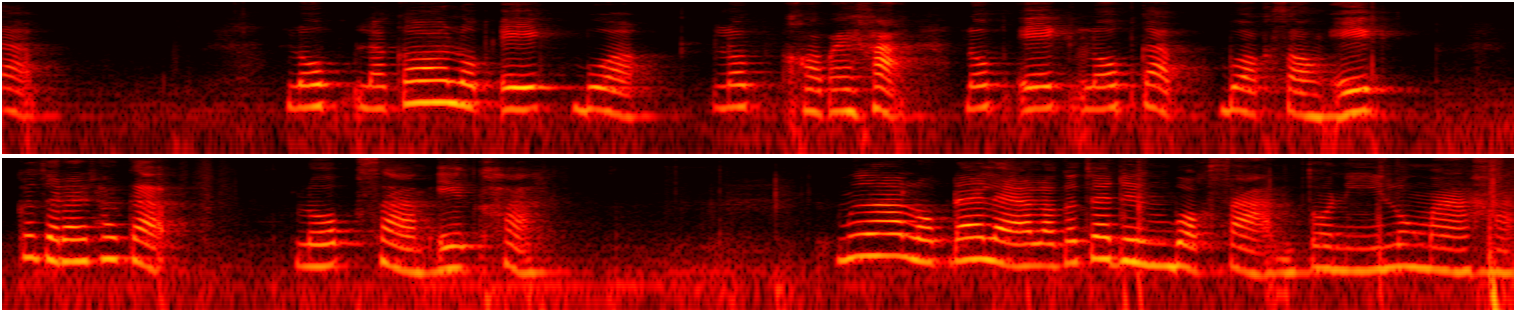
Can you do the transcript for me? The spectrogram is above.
กับ ลบแล้วก็ลบ x บวกลบขอไปค่ะ ลบ x ลบกับบวก 2x ก็จะได้เท่ากับลบ 3x ค่ะ เมื่อลบได้แล้วเราก็จะดึงบวก 3 ตัวนี้ลงมาค่ะ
